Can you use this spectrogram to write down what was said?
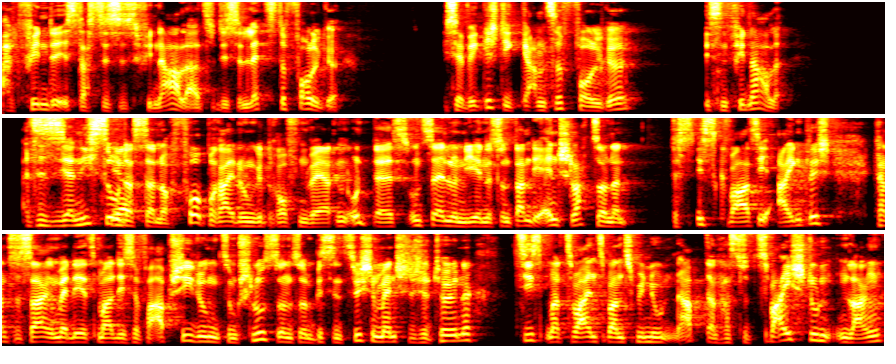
halt finde, ist, dass dieses Finale, also diese letzte Folge, ist ja wirklich die ganze Folge ist ein Finale. Also es ist ja nicht so, ja. dass da noch Vorbereitungen getroffen werden und das und Cell und jenes und dann die Endschlacht, sondern das ist quasi eigentlich, kannst du sagen, wenn du jetzt mal diese Verabschiedungen zum Schluss und so ein bisschen zwischenmenschliche Töne, ziehst mal 22 Minuten ab, dann hast du zwei Stunden lang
